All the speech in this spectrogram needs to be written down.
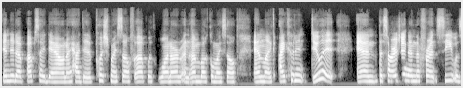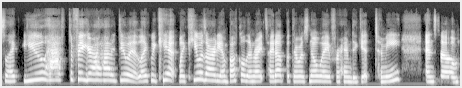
ended up upside down. I had to push myself up with one arm and unbuckle myself, and like I couldn't do it. And the sergeant in the front seat was like, You have to figure out how to do it. Like, we can't, like, he was already unbuckled and right side up, but there was no way for him to get to me. And so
